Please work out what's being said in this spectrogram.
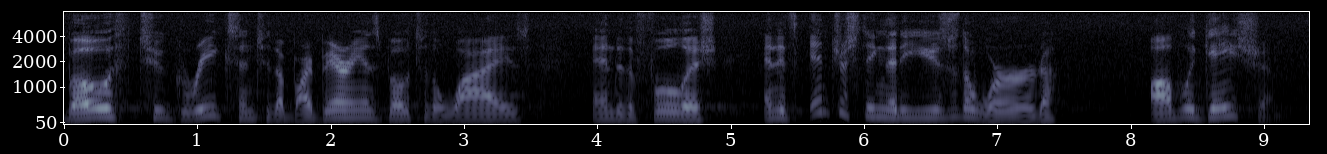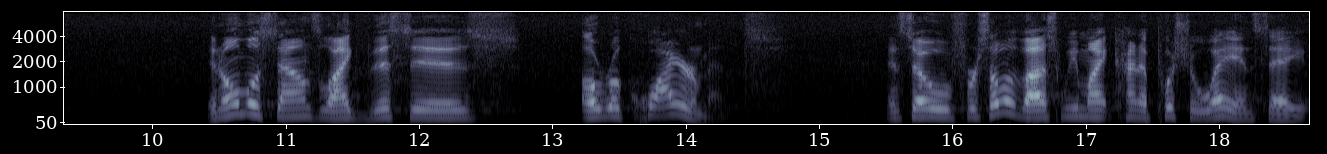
both to Greeks and to the barbarians, both to the wise and to the foolish. And it's interesting that he uses the word obligation. It almost sounds like this is a requirement. And so for some of us, we might kind of push away and say,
